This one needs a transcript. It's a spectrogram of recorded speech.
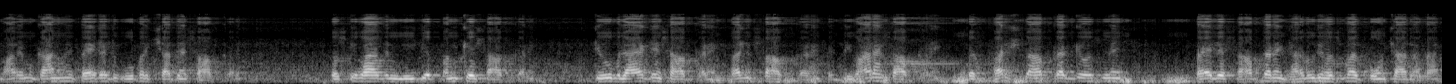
ہمارے مکان میں پہلے تو اوپر چھتیں صاف کریں۔ اس کے بعد نیچے پنکھے صاف کریں۔ ٹیوب لائٹیں صاف کریں۔ بلب صاف کریں۔ پھر دیواریں صاف کریں۔ پھر فرش صاف کر کے اس میں پہلے صاف کریں۔ جھاڑو دیں، اس کے بعد پہنچا لگائیں۔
